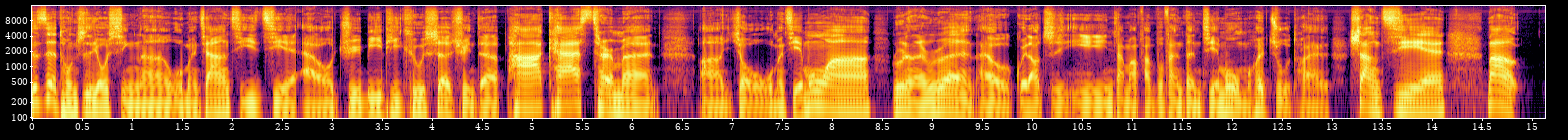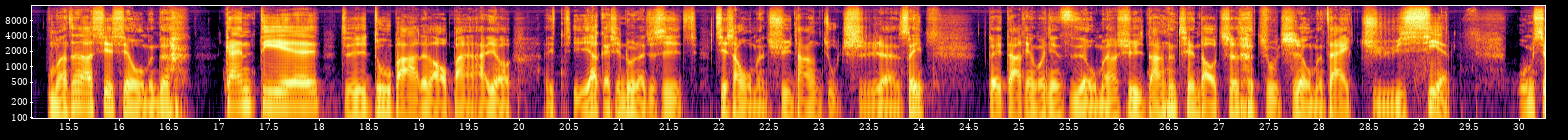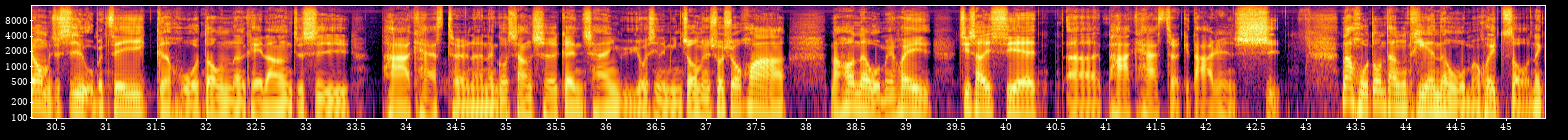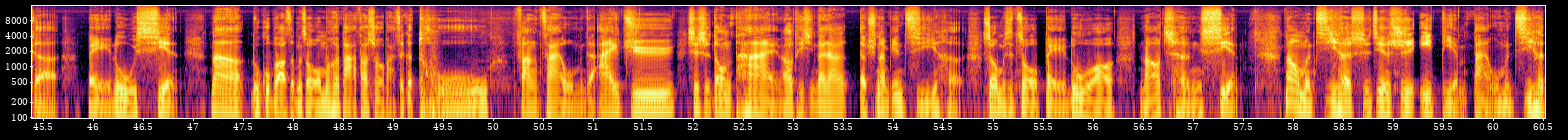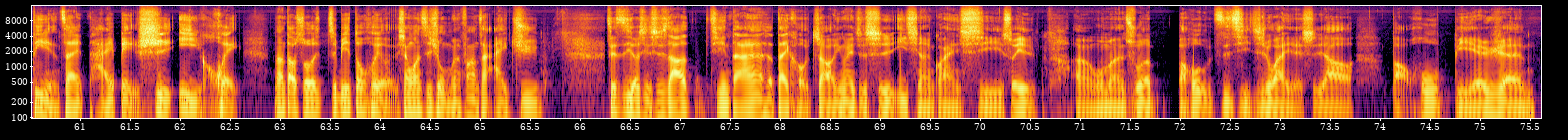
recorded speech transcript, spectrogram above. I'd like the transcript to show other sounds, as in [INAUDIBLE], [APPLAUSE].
这次的同志游行呢，我们将集结 LGBTQ 社群的 Podcaster 们啊、有我们节目啊，润男润，还有鬼岛之音、大麻烦不烦等节目，我们会组团上街。那我们要真的要谢谢我们的干爹，就是都爸的老板，还有 [LAUGHS] 也要感谢润男，就是介绍我们去当主持人。所以，对大家听关键字，我们要去当前导车的主持人，我们在局限。我们希望我们就是我们这一个活动呢，可以让就是 Podcaster 呢能够上车跟参与游行的民众们说说话，然后呢，我们也会介绍一些呃 Podcaster 给大家认识。那活动当天呢，我们会走那个。北路线，那如果不知道怎么走，我们会把到时候把这个图放在我们的 IG 现实动态，然后提醒大家要去那边集合。所以，我们是走北路哦，然后呈现。那我们集合时间是一点半，我们集合地点在台北市议会。那到时候这边都会有相关资讯，我们会放在 IG。这次尤其是要提醒大家要戴口罩，因为这是疫情的关系，所以呃，我们除了保护自己之外，也是要保护别人。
